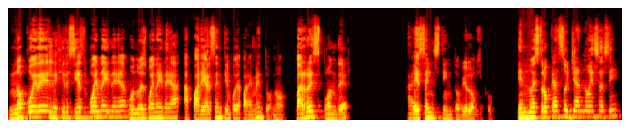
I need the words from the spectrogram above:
no puede elegir si es buena idea o no es buena idea aparearse en tiempo de apareamiento. No, va a responder a ese instinto biológico. En nuestro caso ya no es así.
